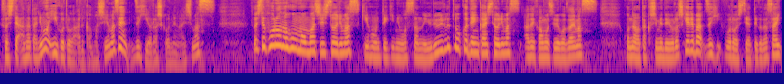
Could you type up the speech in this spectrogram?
そしてあなたにもいいことがあるかもしれません。ぜひよろしくお願いします。そしてフォローの方もお待ちしております。基本的におっさんのゆるゆるトークを展開しております。安倍かもちでございます。こんな私めでよろしければぜひフォローしてやってください。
